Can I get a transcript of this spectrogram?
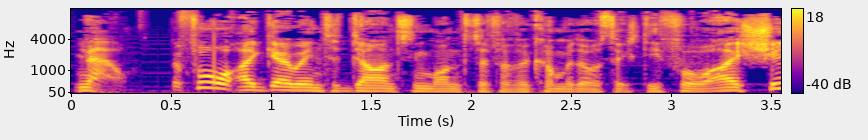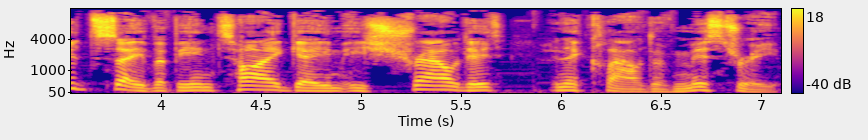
Now, before I go into Dancing Monster for the Commodore 64, I should say that the entire game is shrouded in a cloud of mystery.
